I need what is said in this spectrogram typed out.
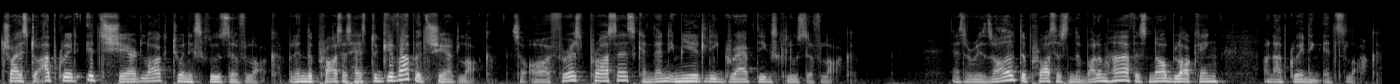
tries to upgrade its shared lock to an exclusive lock, but in the process has to give up its shared lock, so our first process can then immediately grab the exclusive lock. As a result, the process in the bottom half is now blocking on upgrading its lock.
